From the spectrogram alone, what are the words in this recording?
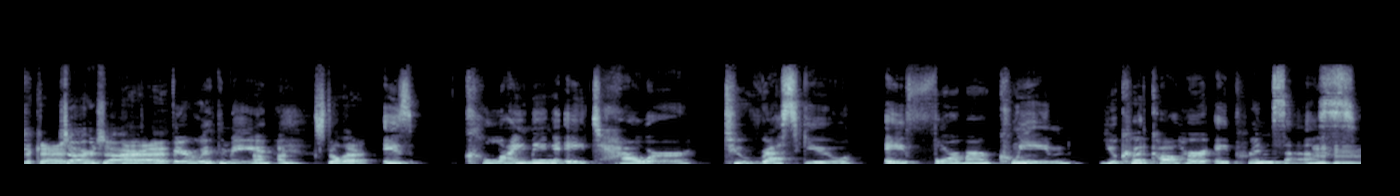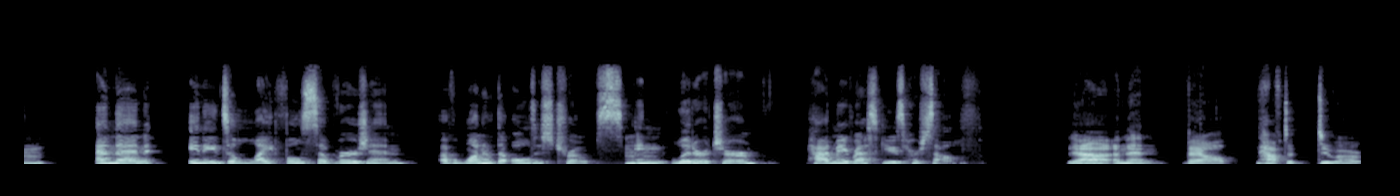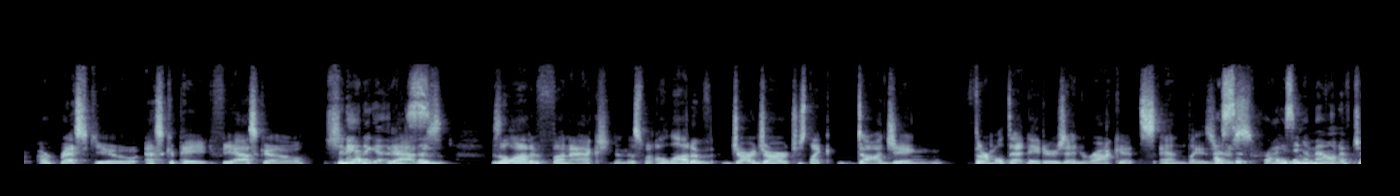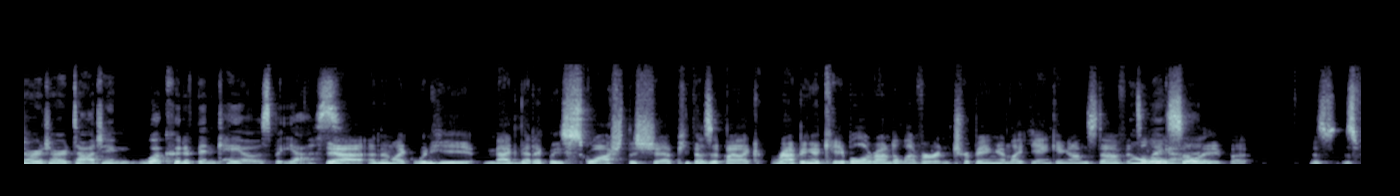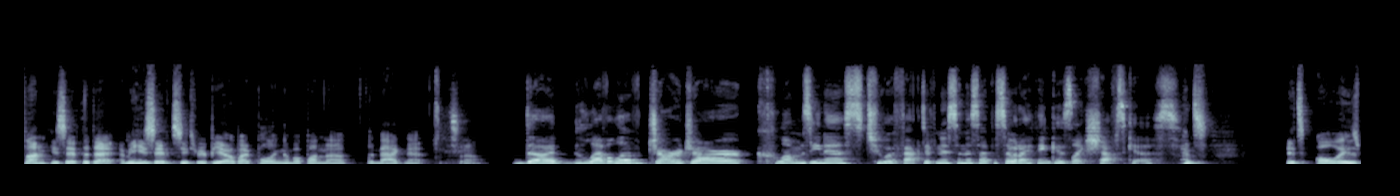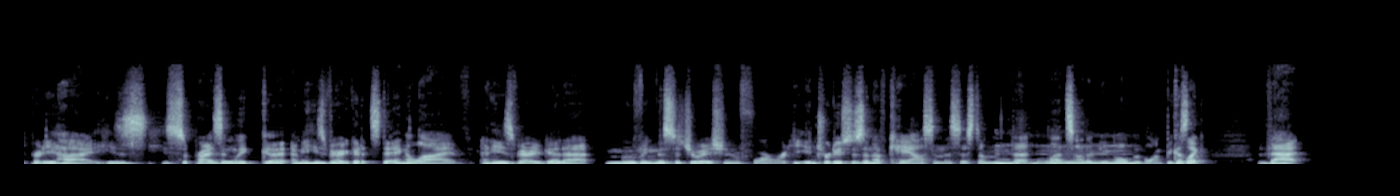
Okay. Jar Jar. All right. Bear with me. I'm, I'm still there. is climbing a tower to rescue a former queen. You could call her a princess. Mhm. And then, in a delightful subversion of one of the oldest tropes in mm-hmm. literature, Padme rescues herself. Yeah. And then they all have to do a, a rescue escapade fiasco. Shenanigans. Yeah. There's there's a lot of fun action in this one. A lot of Jar Jar just like dodging thermal detonators and rockets and lasers. a surprising amount of Jar Jar dodging what could have been KOs, but yes. Yeah, and then like when he magnetically squashed the ship, he does it by like wrapping a cable around a lever and tripping and like yanking on stuff. It's Oh a little God. silly, but it's it's fun. He saved the day. I mean, he saved C3PO by pulling him up on the the magnet. So The level of Jar Jar clumsiness to effectiveness in this episode, I think, is like chef's kiss. it's it's always pretty high. He's he's surprisingly good. I mean, he's very good at staying alive and he's very good at moving the situation forward. He introduces enough chaos in the system that lets other people Mhm. move along because like that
